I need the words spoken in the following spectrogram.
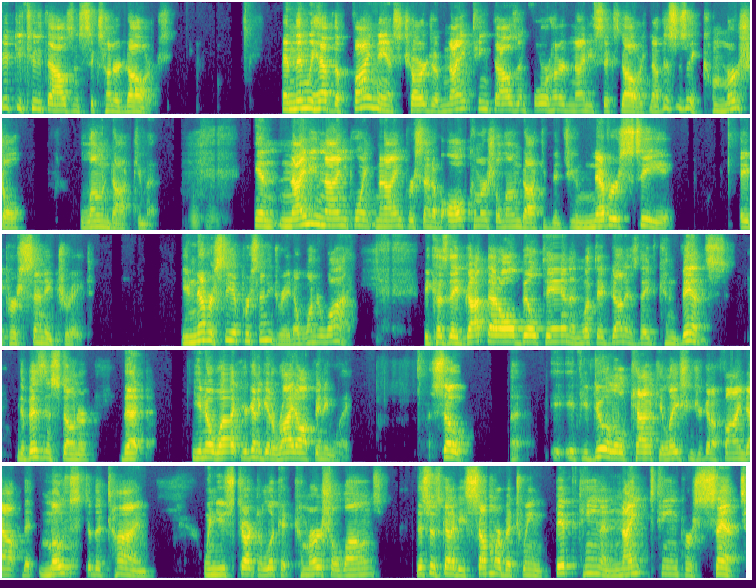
$52,600. And then we have the finance charge of $19,496. Now, this is a commercial loan document. Mm-hmm. In 99.9% of all commercial loan documents, you never see a percentage rate. You never see a percentage rate. I wonder why. Because they've got that all built in, and what they've done is they've convinced the business owner that, you know what, you're going to get a write off anyway. So uh, if you do a little calculations, you're going to find out that most of the time, when you start to look at commercial loans, this is going to be somewhere between 15 and 19 percent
